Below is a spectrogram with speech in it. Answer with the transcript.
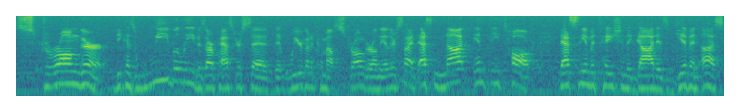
stronger. Because we believe, as our pastor said, that we're going to come out stronger on the other side. That's not empty talk. That's the invitation that God has given us,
